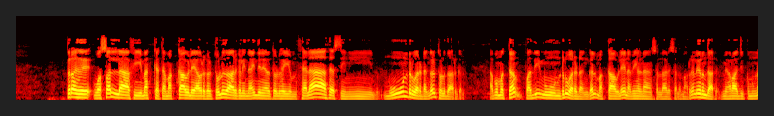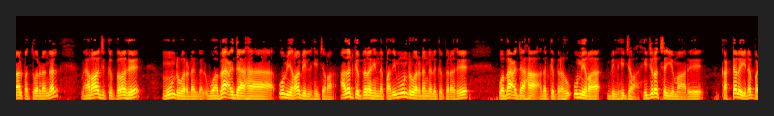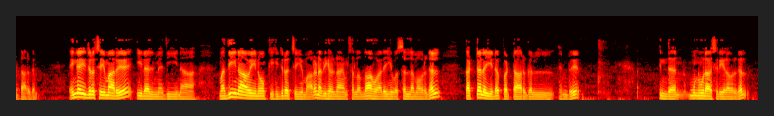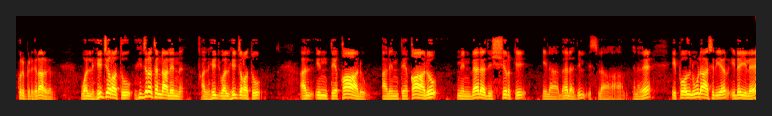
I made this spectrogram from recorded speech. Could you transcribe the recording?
பிறகு ஒசல்லாஃபி மக்கத்த மக்காவிலே அவர்கள் தொழுதார்கள். இந்த ஐந்து நேர தொழுகையும் செலாசசினீன் மூன்று வருடங்கள் தொழுதார்கள். அப்போ மொத்தம் பதிமூன்று வருடங்கள் மக்காவிலே நபிகள் நாயகம் ஸல்லல்லாஹு அலைஹி அவர்கள் இருந்தார். மேராஜுக்கு முன்னால் பத்து வருடங்கள் மேராஜுக்கு பிறகு மூன்று வருடங்கள். வபஅதஹா பில் ஹிஜ்ரா. அதற்கு பிறகு இந்த பதிமூன்று வருடங்களுக்கு பிறகு ஒபஅதஹா அதற்கு பிறகு உமிரா பில் ஹிஜ்ரா. ஹிஜ்ரத் செய்யுமாறு கட்டளையிடப்பட்டார்கள். எங்கே ஹிஜ்ரத் செய்யுமாறு? இலல் மதீனா. மதீனாவை நோக்கி ஹிஜ்ரத் செய்யுமாறு நபிகள் நாயம் சல்லாஹூ அலஹி வசல்லம் அவர்கள் கட்டளையிடப்பட்டார்கள் என்று இந்த நூலாசிரியர் அவர்கள் குறிப்பிடுகிறார்கள். வல் ஹிஜ்ரத்து ஹிஜ்ரத் என்றால் என்ன? அல் ஹிஜ் வல் ஹிஜ்ரத்து அல் இன்திகாலு அல் இன்திகாலு மின் பலதி ஷிர்கி இலா பலதில் இஸ்லாம். எனவே இப்போது நூலாசிரியர் இடையிலே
